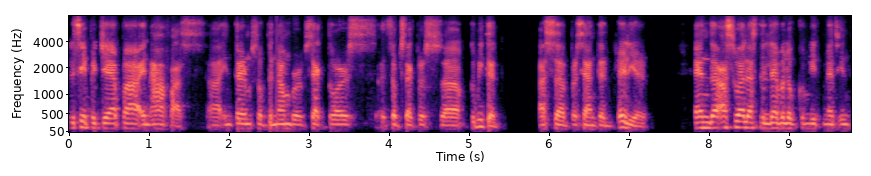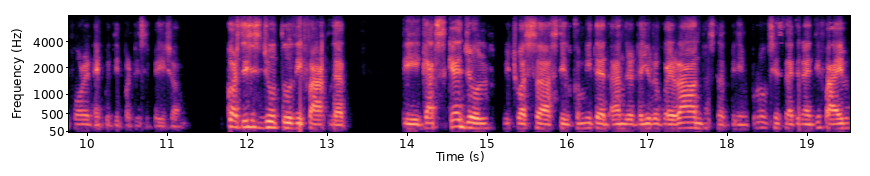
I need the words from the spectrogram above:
let's say, PJEPA and AFAS uh, in terms of the number of sectors and subsectors uh, committed as uh, presented earlier, and uh, as well as the level of commitments in foreign equity participation. Of course, this is due to the fact that the GATS schedule, which was uh, still committed under the Uruguay round, has not been improved since 1995.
